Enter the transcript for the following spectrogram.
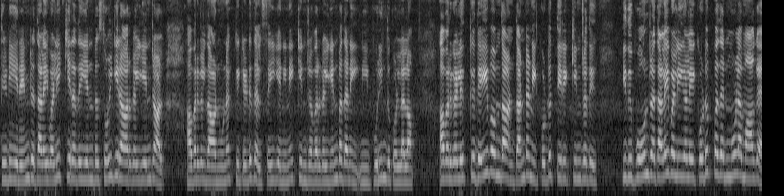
திடீரென்று தலைவலிக்கிறது என்று சொல்கிறார்கள் என்றால் அவர்கள்தான் உனக்கு கெடுதல் செய்ய நினைக்கின்றவர்கள் என்பதனை நீ புரிந்து கொள்ளலாம். அவர்களுக்கு தெய்வம்தான் தண்டனை கொடுத்திருக்கின்றது. இது போன்ற தலைவலிகளை கொடுப்பதன் மூலமாக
